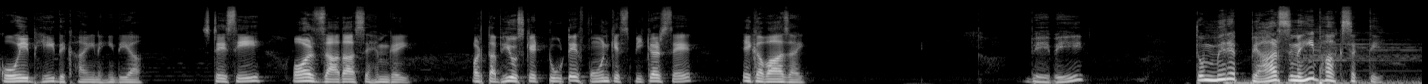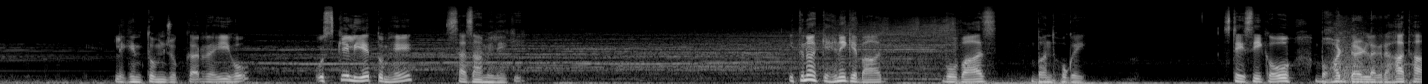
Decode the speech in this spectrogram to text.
कोई भी दिखाई नहीं दिया। स्टेसी और ज़्यादा सहम गई और तभी उसके टूटे फ़ोन के स्पीकर से एक आवाज़ आई। बेबी, तुम मेरे प्यार से नहीं भाग सकती। लेकिन तुम जो कर रही हो, उसके लिए तुम्हें सजा मिलेगी। इतना कहने के बाद वो आवाज़ बंद हो गई। स्टेसी को बहुत डर लग रहा था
